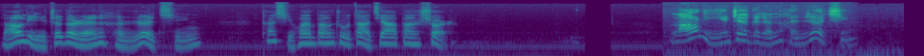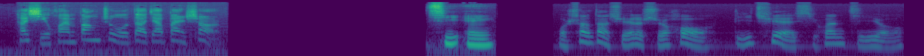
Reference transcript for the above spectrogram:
老李这个人很热情。他喜欢帮助大家办事儿。老李这个人很热情，他喜欢帮助大家办事儿。七 A，我上大学的时候的确喜欢集邮，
